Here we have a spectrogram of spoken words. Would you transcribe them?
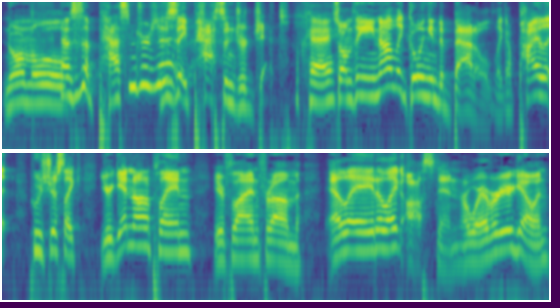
normal. Now, is this a passenger jet? This is a passenger jet. Okay. So I'm thinking not like going into battle, like a pilot who's just like you're getting on a plane, you're flying from LA to like Austin or wherever you're going,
